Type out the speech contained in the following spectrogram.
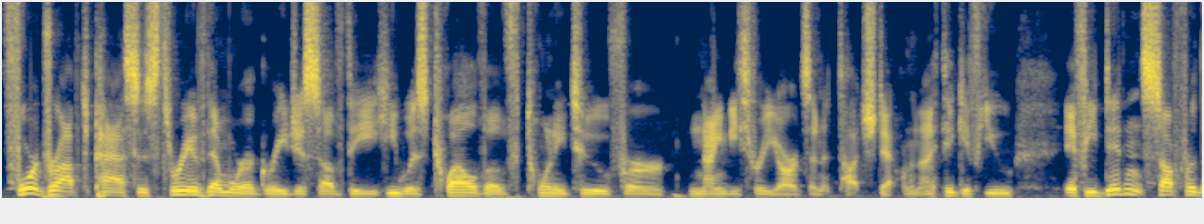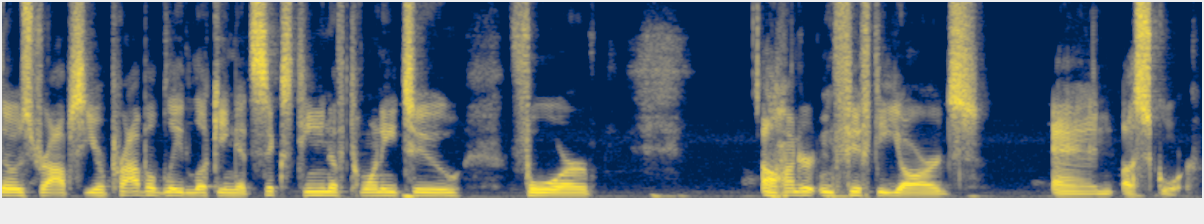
four dropped passes. Three of them were egregious. Of the he was twelve of twenty two for ninety three yards and a touchdown. And I think if you if he didn't suffer those drops, you're probably looking at sixteen of twenty two for 150 yards and a score.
